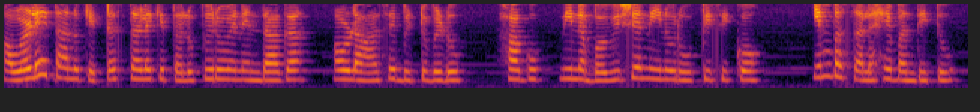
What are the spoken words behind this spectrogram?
ಅವಳೇ ತಾನು ಕೆಟ್ಟ ಸ್ಥಳಕ್ಕೆ ತಲುಪಿರುವೆನೆಂದಾಗ ಅವಳ ಆಸೆ ಬಿಟ್ಟುಬಿಡು. ಹಾಗೂ ನಿನ್ನ ಭವಿಷ್ಯ ನೀನು ರೂಪಿಸಿಕೋ ಎಂಬ ಸಲಹೆ ಬಂದಿತು.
